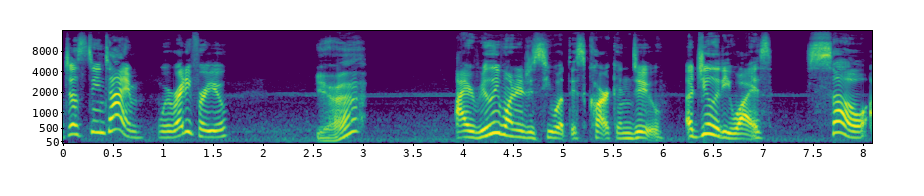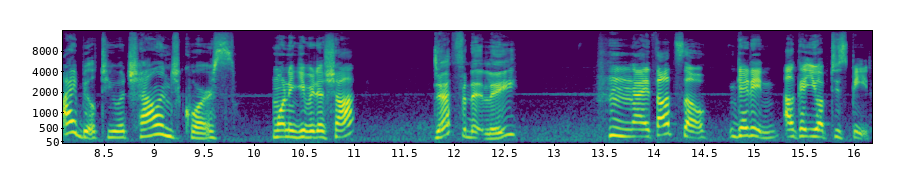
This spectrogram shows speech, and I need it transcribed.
Just in time. We're ready for you. Yeah? I really wanted to see what this car can do, agility wise. So I built you a challenge course. Want to give it a shot? Definitely. Hmm, I thought so. Get in, I'll get you up to speed.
